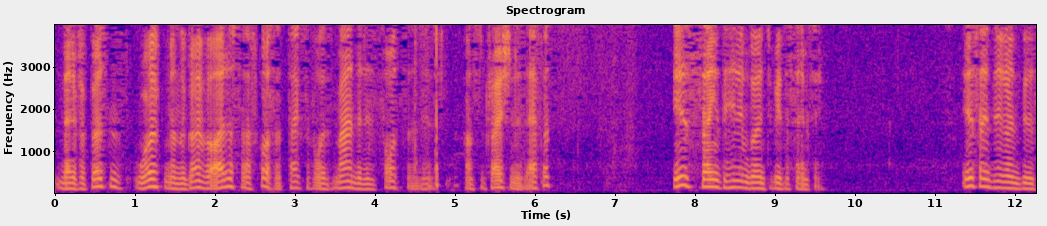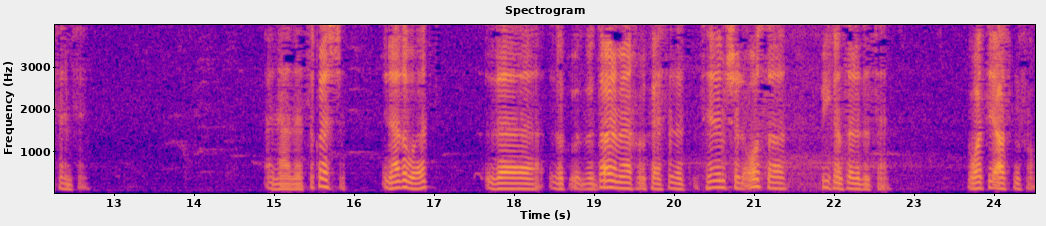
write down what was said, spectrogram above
that if a person's working on the Negaim V'Ohalos, of course it takes up all his mind and his thoughts and his concentration, his effort, is saying to him going to be the same thing? Is saying to him going to be the same thing? And now that's the question. In other words, the the the Dovid HaMelech requested that Tehillim should also be considered the same. What's he asking for?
